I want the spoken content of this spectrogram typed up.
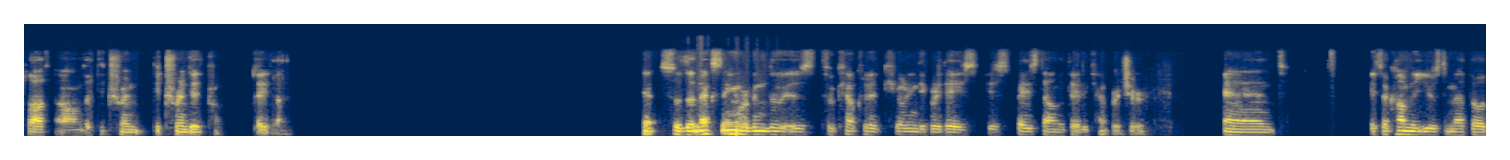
plot on the detrend, detrended data. Yeah, so the next thing we're going to do is to calculate killing degree days is based on the daily temperature. And it's a commonly used method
